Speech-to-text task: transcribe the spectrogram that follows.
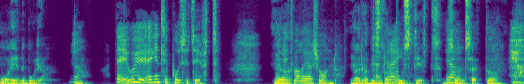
og Mm. eneboliger. Ja. Det er jo egentlig positivt, med Ja, litt variasjon. ja da, visst var det positivt, Ja. sånn sett. da. Ja.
